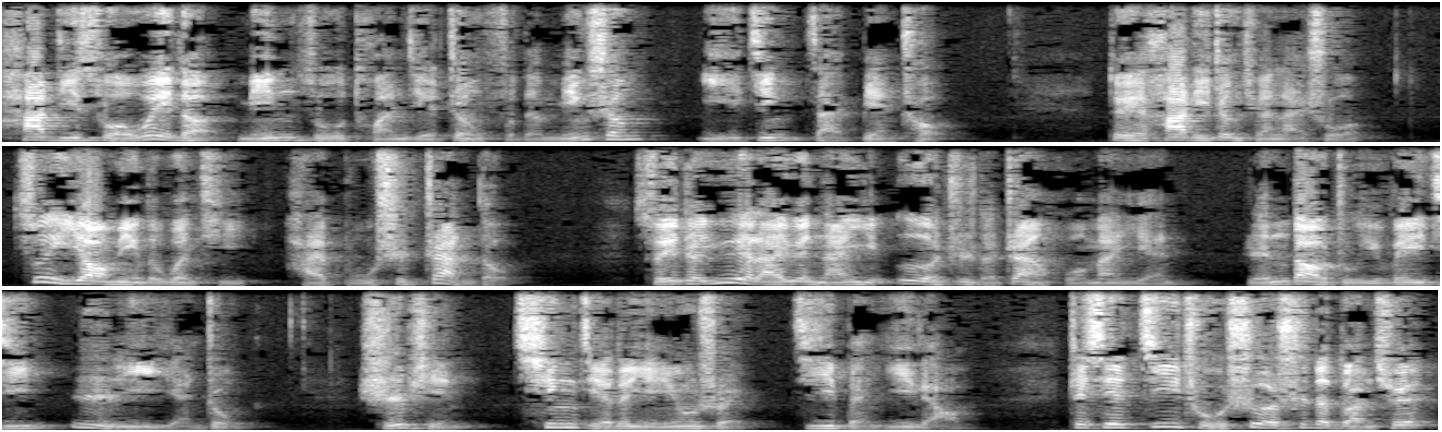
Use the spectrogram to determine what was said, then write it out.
哈迪所谓的民族团结政府的名声已经在变臭。对哈迪政权来说，最要命的问题还不是战斗。随着越来越难以遏制的战火蔓延，人道主义危机日益严重。食品、清洁的饮用水、基本医疗这些基础设施的短缺，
